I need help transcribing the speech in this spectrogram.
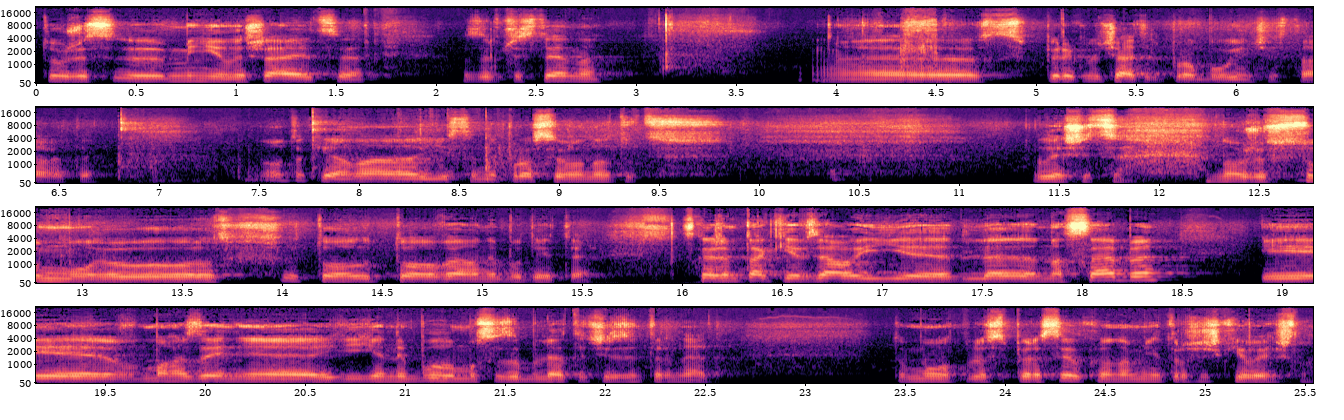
то вже е, мені лишається запчастина. Е, Переключатель пробував інший ставити. Ну таке, вона їсти не просить, вона тут лишиться. Воно вже в суму е, то, то ВЕО не буде йти. Скажімо так, я взяв її для, на себе і в магазині її не було, мусив замовляти через інтернет. Тому плюс пересилка вона мені трошечки вийшла.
